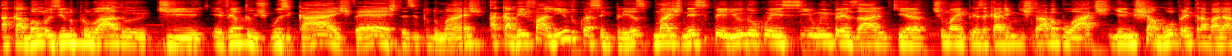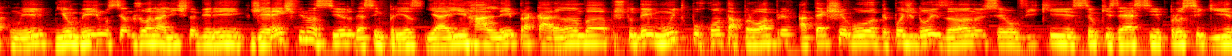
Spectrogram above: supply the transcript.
Acabamos indo para o lado de eventos musicais, festas e tudo mais. Acabei falindo com essa empresa, mas nesse período eu conheci um empresário que é, tinha uma empresa que administrava boate e ele me chamou para ir trabalhar com ele. E eu, mesmo sendo jornalista, virei gerente financeiro dessa empresa. E aí ralei pra caramba, estudei muito por conta própria, até que chegou, depois de dois anos, eu vi que se eu quisesse prosseguir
